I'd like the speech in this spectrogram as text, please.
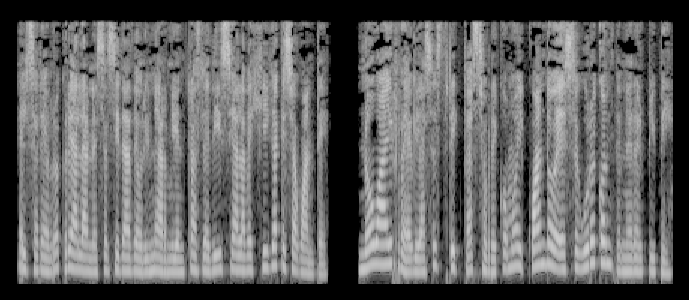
El cerebro crea la necesidad de orinar mientras le dice a la vejiga que se aguante. No hay reglas estrictas sobre cómo y cuándo es seguro contener el pipí.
